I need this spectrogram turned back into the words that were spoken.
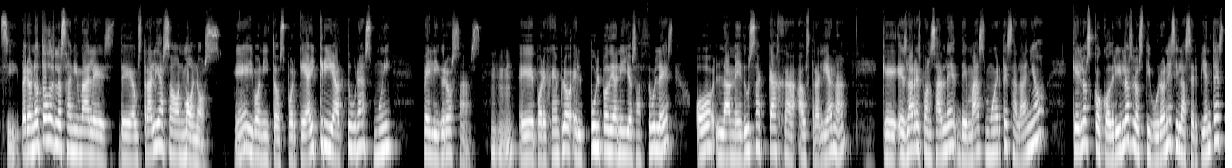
Sí, pero no todos los animales de Australia son monos ¿eh? Mm. y bonitos, porque hay criaturas muy peligrosas. Eh, por ejemplo, el pulpo de anillos azules o la medusa caja australiana, que es la responsable de más muertes al año que los cocodrilos, los tiburones y las serpientes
